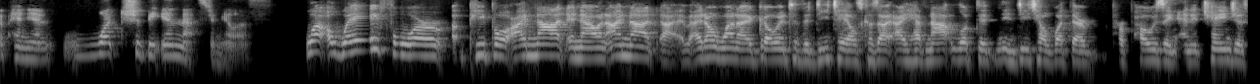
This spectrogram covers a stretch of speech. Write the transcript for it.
opinion what should be in that stimulus? Well, a way for people, I'm not, and now, and I'm not, I, I don't want to go into the details because I, I, have not looked at in detail what they're proposing and it changes.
